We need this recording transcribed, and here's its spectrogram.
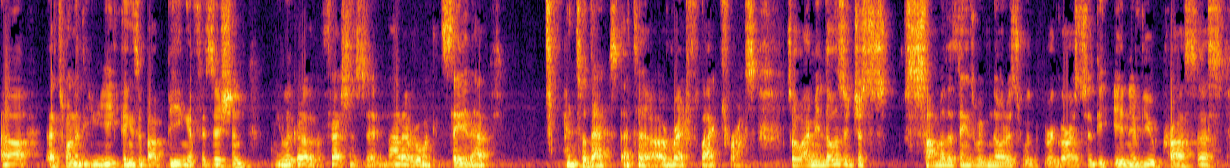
Uh, that's one of the unique things about being a physician. When you look at other professions that not everyone can say that and so that's that's a, red flag for us. So I mean, those are just some of the things we've noticed with regards to the interview process.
